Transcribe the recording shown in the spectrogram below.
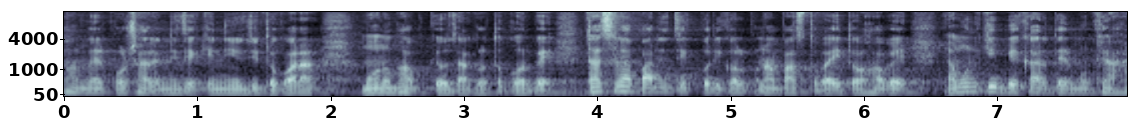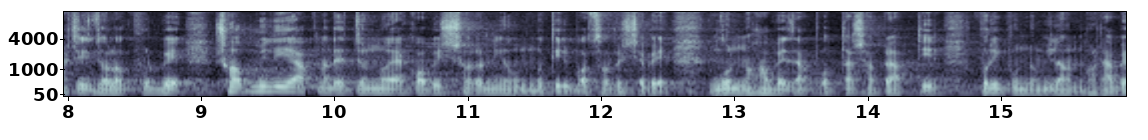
ধর্মের প্রসারে নিজেকে নিয়োজিত করার মনোভাবকেও জাগ্রত করবে। তাছাড়া বাণিজ্যিক পরিকল্পনা বাস্তবায়িত হবে। এমনকি বেকারদের মুখে হাসির ঝলক ফুটবে। সব মিলিয়ে আপনাদের জন্য এক অবিস্মরণীয় উন্নতির বছর হিসেবে গণ্য হবে যা প্রত্যাশা প্রাপ্তির পরিপূর্ণ মিলন ঘটাবে।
